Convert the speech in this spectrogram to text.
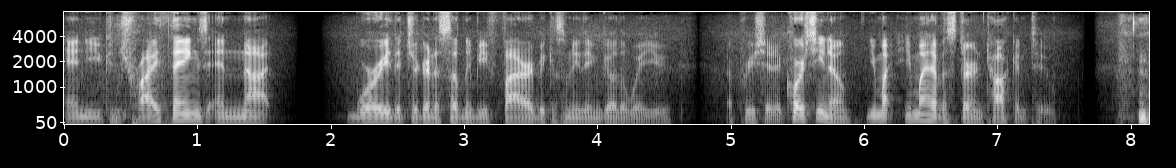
and you can try things and not worry that you're going to suddenly be fired because something didn't go the way you appreciate it. Of course, you know you might you might have a stern talking to.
